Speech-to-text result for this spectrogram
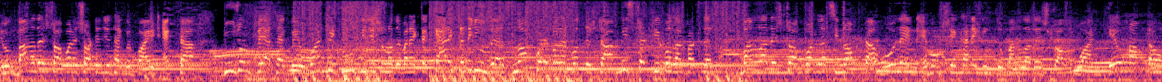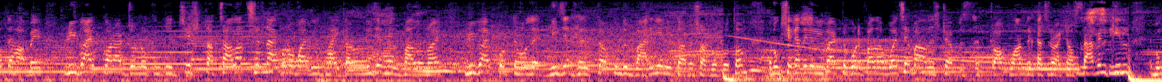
এবং বাংলাদেশ টপ ওয়ানের শর্টে যে থাকবে ফাইট একটা দুজন প্লেয়ার থাকবে। ওয়ান বি টু সিচুয়েশন হতে পারে। একটা ক্যারেক্টার ইউজার নক করে ফেলার প্রচেষ্টা। মিস্টার ট্রিপল আর বাংলাদেশ টপ ওয়ান নকটা হলেন। এবং সেখানে কিন্তু বাংলাদেশ টপ ওয়ান কেউ নকটা হতে হবে। রিভাইভ করার জন্য কিন্তু চেষ্টা চালাচ্ছেন না এখন ওবায়দুল ভাই, কারণ নিজের হেলথ ভালো নয়। রিভাইভ করতে হলে নিজের হেলথটাও কিন্তু বাড়িয়ে নিতে হবে সর্বপ্রথম। এবং সেখান থেকে রিভাইভটা করে ফেলা হয়েছে। বাংলাদেশ টপ ওয়ানদের কাছে রয়েছে সেভেন কিল এবং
